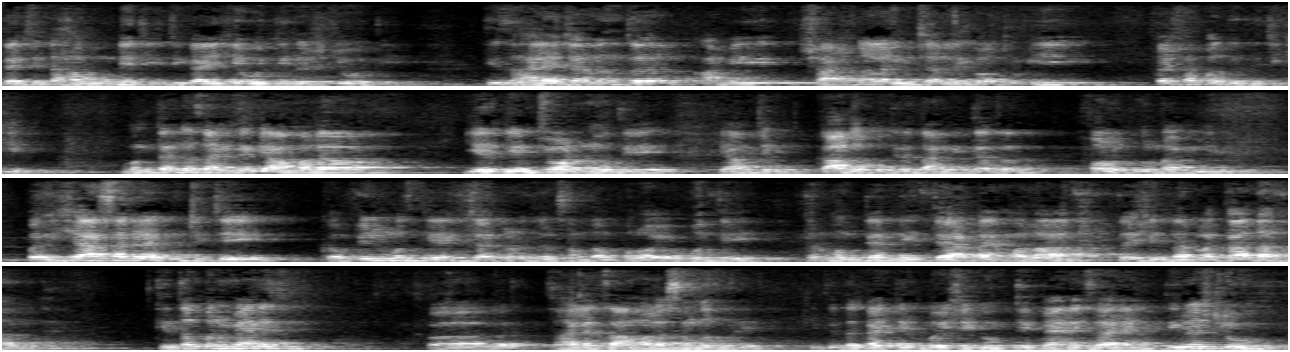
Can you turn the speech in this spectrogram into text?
त्याची दहा गुंठ्याची जी काही हे होती लष्टी होती ती झाल्याच्यानंतर आम्ही शासनाला विचारले की तुम्ही कशा पद्धतीची केली? मग त्यांना सांगितलं की आम्हाला एक गेमचे ऑर्डर नव्हते हे आमचे कागदपत्रे आम्ही त्याचा फॉलो करून आम्ही घेतली. पण ह्या सगळ्या गोष्टीचे कपिल मस्के यांच्याकडे जर समजा पुरावे होते तर मग त्यांनी त्या टायमाला तहसीलदारला का दाखवले नाही? तिथं पण मॅनेज झाल्याचं आम्हाला समजते की तिथं काहीतरी पैसे घेऊन ते मॅनेज झाले आणि ती रष्टी होती.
